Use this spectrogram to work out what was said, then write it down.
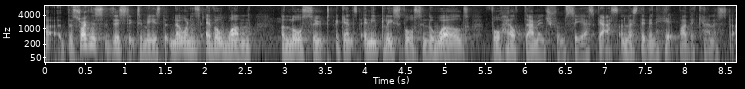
uh, the striking statistic to me is that no one has ever won a lawsuit against any police force in the world for health damage from CS gas unless they've been hit by the canister.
